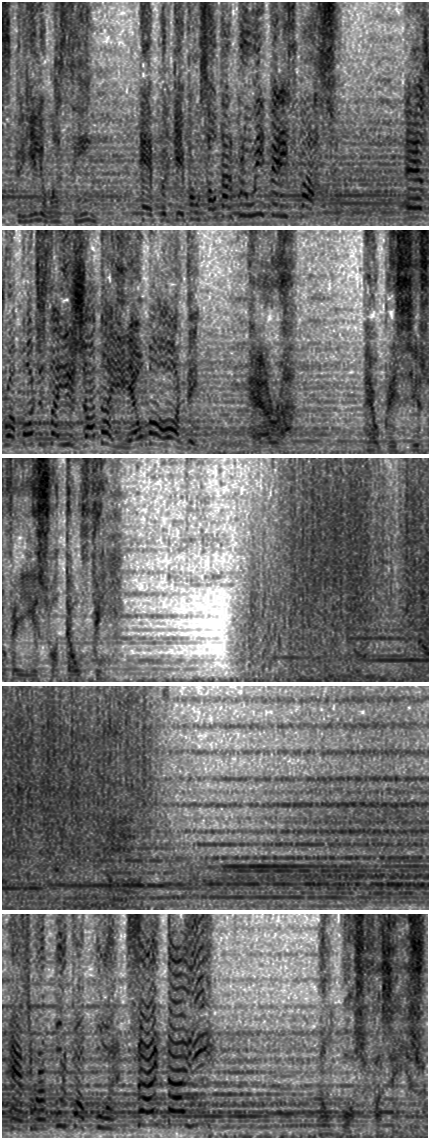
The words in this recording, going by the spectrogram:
Eles brilham assim, É porque vão saltar pro hiperespaço. Ezra pode sair já daí, é uma ordem. Hera, eu preciso ver isso até o fim. Ezra, por favor, sai daí! Não posso fazer isso.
